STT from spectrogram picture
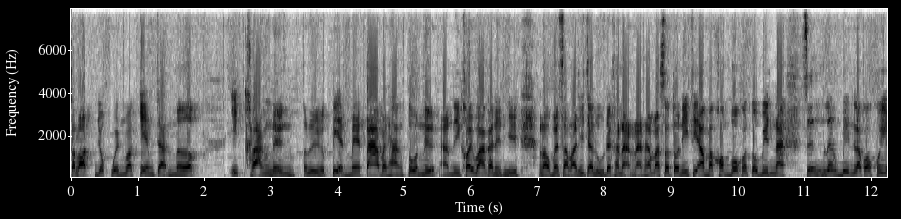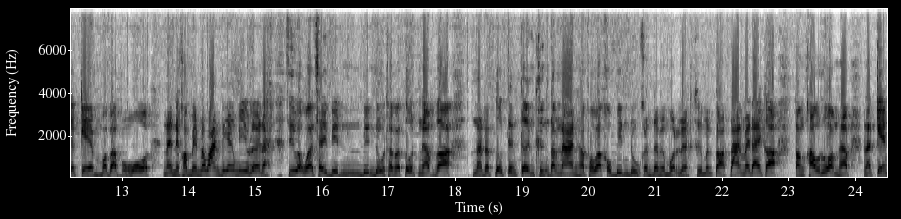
สล็อตยกเว้นว่าเกมจะเนิร์ฟ อีกครั้งหนึ่ง หรือเปลี่ยนเมตาไปทางตัวหนืดอันนี้ค่อยว่ากันอีกที เราไม่สามารถที่จะรู้ได้ขนาดนั้นครับอะส่วนตัวนี้ที่เอามาคอมโบกับตัวบินนะ ซึ่งเรื่องบินเราก็คุยกับเกมว่าแบบโอ้ในในคอมเมนต์เมื่อวานก็ยังมีอยู่เลยนะ ที่บอกว่าใช้บินบินดูเท่ากับตุ๊ดนะครับก็น่าจะตุ๊ดเกินเกินครึ่งตำนานครับเพราะว่าเขาบินดูกันเต็มไปหมดเลย คือมันต่อต้านไม่ได้ก็ต้องเข้าร่วมครับและเกม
